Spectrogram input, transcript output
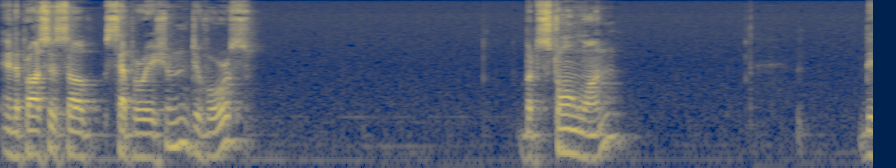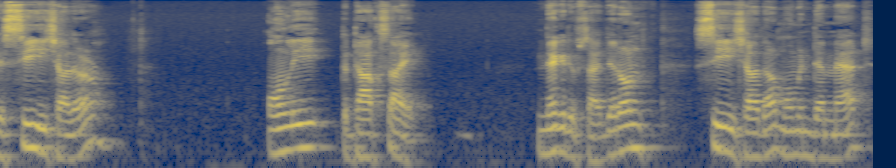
in the process of separation divorce but strong one. They see each other only the dark side, negative side. They don't see each other moment they're met,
